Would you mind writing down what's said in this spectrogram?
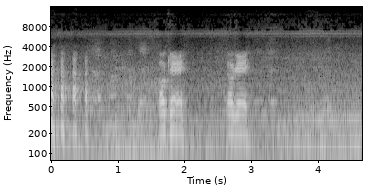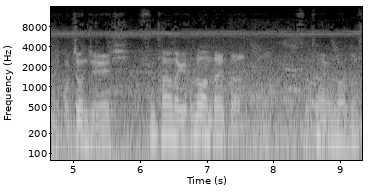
오케이. 오케이. 어쩐지 순탄하게 흘러간다 했다. 어, 순탄하게 흘러간다 했어.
